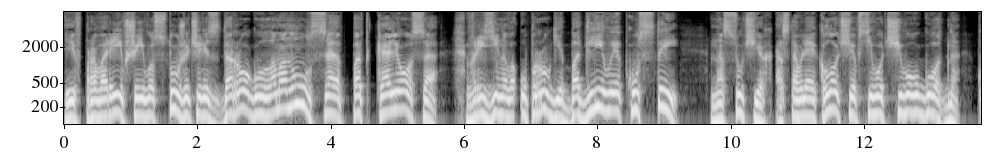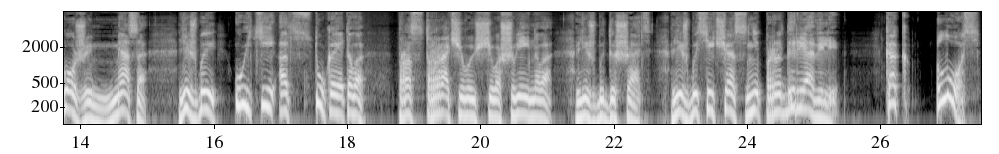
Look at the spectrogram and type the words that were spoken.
и в проваривший его стуже через дорогу ломанулся под колеса, в резиново упруге бодливые кусты, на сучьях оставляя клочья всего чего угодно, кожи, мяса, лишь бы уйти от стука этого прострачивающего швейного, лишь бы дышать, лишь бы сейчас не продырявили, как лось,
